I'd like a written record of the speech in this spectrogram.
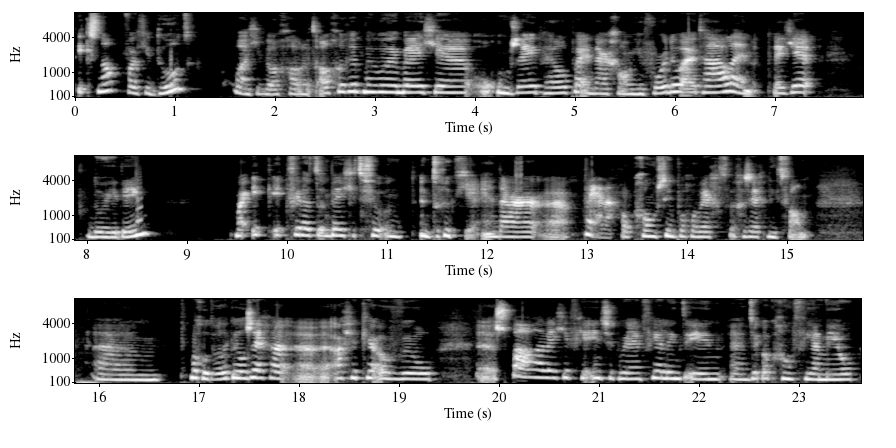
ik snap wat je doet. Want je wil gewoon het algoritme een beetje om zeep helpen en daar gewoon je voordeel uithalen. En weet je, doe je ding. Maar ik, ik vind het een beetje te veel een, een trucje. En daar, uh, nou ja, ook gewoon simpelweg gezegd niet van. Um, maar goed, wat ik wil zeggen, uh, als je een keer over wil uh, weet je, via Instagram, via LinkedIn, natuurlijk ook gewoon via mail.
